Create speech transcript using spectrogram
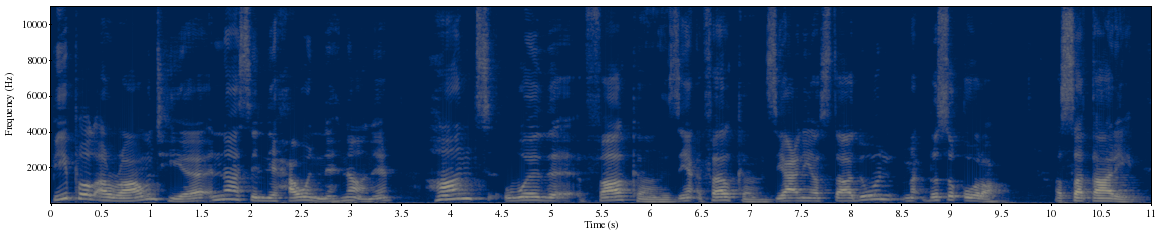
people around here الناس اللي حولنا هنا hunt with falcons يعني falcons يعني يصطادون بصقورهم الصقارين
